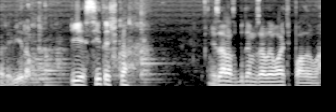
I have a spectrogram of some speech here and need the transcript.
перевіримо. Є сіточка. І зараз будемо заливати паливо.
